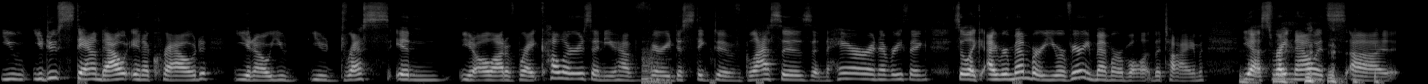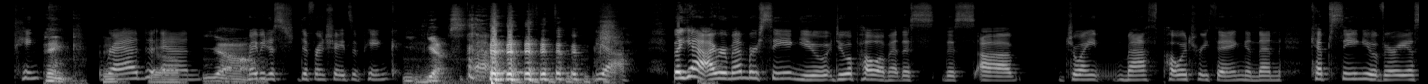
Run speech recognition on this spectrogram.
you you do stand out in a crowd. You know, you you dress in you know a lot of bright colors, and you have very distinctive glasses and hair and everything. So, like, I remember you were very memorable at the time. Yes, right now it's uh pink, Pink. Pink, red, yeah. and Yeah. maybe just different shades of pink. Y- Yes. Yeah. But yeah, I remember seeing you do a poem at this this uh joint math poetry thing and then kept seeing you at various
